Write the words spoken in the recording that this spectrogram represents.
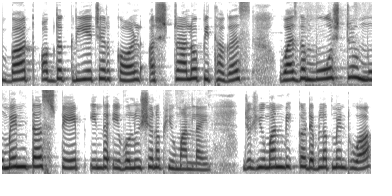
birth of the creature called Australopithecus was the most momentous step in the evolution of human line जो ह्यूमन बीक का डेवलपमेंट हुआ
